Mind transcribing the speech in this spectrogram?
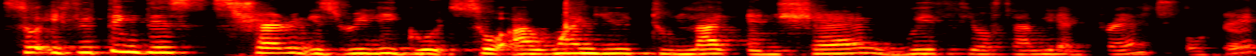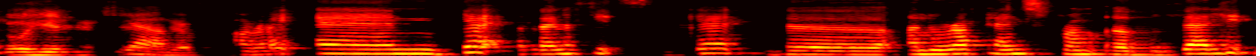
So if you think this sharing is really good, so I want you to like and share with your family and friends. Okay. Yeah, go ahead. Yeah. Yep. All right, and get the benefits, get the Alura pens from a valid.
